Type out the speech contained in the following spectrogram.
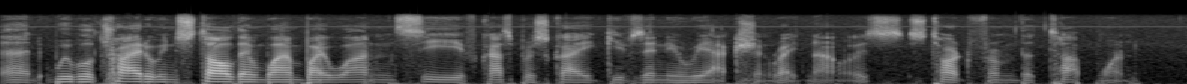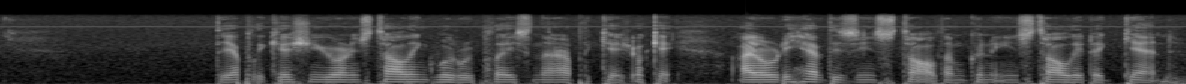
And we will try to install them one by one and see if Kaspersky gives any reaction right now. Let's start from the top one the application you are installing will replace another application. Okay I already have this installed. I'm gonna install it again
